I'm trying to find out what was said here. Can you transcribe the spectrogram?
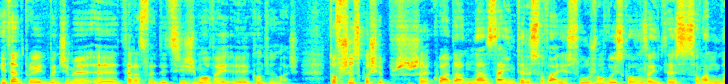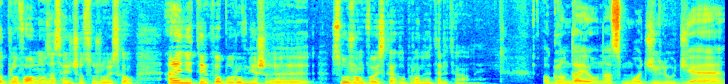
i ten projekt będziemy e, teraz w edycji zimowej e, kontynuować. To wszystko się przekłada na zainteresowanie służbą wojskową, zainteresowaną dobrowolną zasadniczą służbą wojskową, ale nie tylko, bo również służbą w wojskach obrony terytorialnej. Oglądają nas młodzi ludzie,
